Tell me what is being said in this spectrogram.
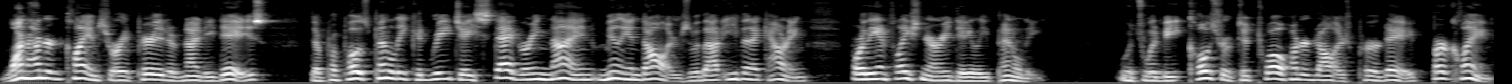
100 claims for a period of 90 days, the proposed penalty could reach a staggering $9 million without even accounting for the inflationary daily penalty, which would be closer to $1,200 per day per claim.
